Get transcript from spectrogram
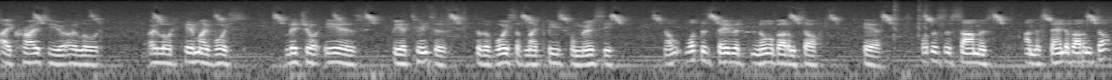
I cry to you, O Lord. O Lord, hear my voice. Let your ears be attentive to the voice of my pleas for mercy. Now, what does David know about himself here? What does the psalmist understand about himself?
